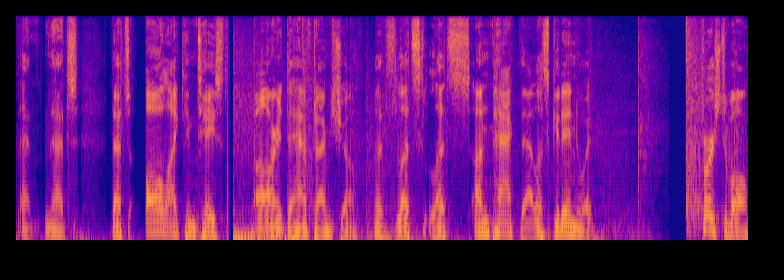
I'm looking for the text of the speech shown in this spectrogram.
that that's that's all I can taste. All right, the halftime show. Let's let's let's unpack that. Let's get into it. First of all,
